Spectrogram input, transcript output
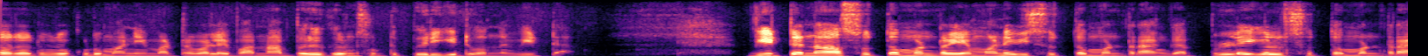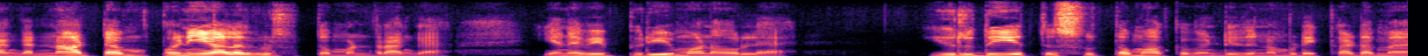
தொடர்பு கொடுமா நீ மற்ற வேலையை பாரு நான் பெருக்கிறேன்னு சொல்லிட்டு பெருக்கிட்டு வந்தேன் வீட்டை. வீட்டை நான் சுத்தம் பண்ணுறேன் என் மனைவி சுத்தம் பண்ணுறாங்க பிள்ளைகள் சுத்தம் பண்ணுறாங்க நாட்டம் பணியாளர்கள் சுத்தம் பண்ணுறாங்க எனவே பிரியமானவர்களை இருதயத்தை சுத்தமாக்க வேண்டியது நம்முடைய கடமை.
